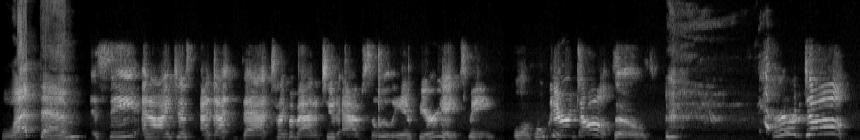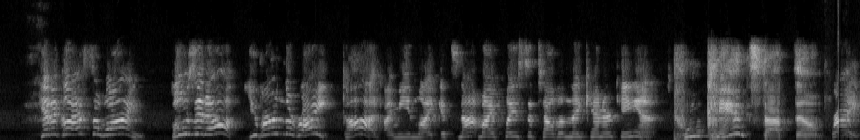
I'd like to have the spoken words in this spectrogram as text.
let them See, and I just I, that that type of attitude absolutely infuriates me. Well, who They're adults. them? You're an adult. Get a glass of wine. Booze it up. You've earned the right. God, I mean, like, it's not my place to tell them they can or can't. Who can't stop them? Right.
